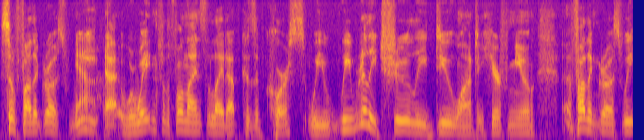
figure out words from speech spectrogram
So, Father Gross, we Yeah. uh, we're waiting for the phone lines to light up because, of course, we we really truly do want to hear from you, uh, Father Gross. We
